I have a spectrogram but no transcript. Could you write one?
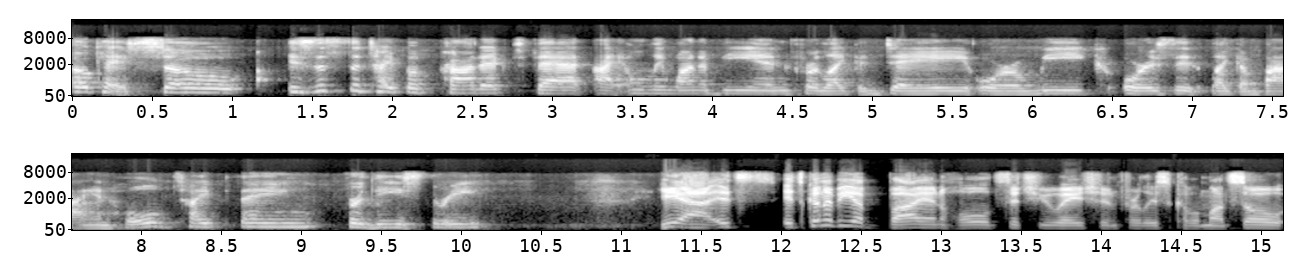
Okay, so is this the type of product that I only want to be in for like a day or a week, or is it like a buy and hold type thing for these three? Yeah, it's it's going to be a buy and hold situation for at least a couple months. So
